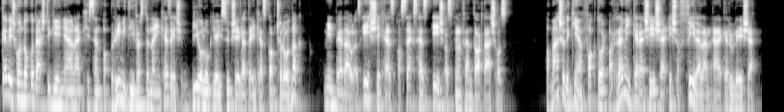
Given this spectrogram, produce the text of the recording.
Kevés gondolkodást igényelnek, hiszen a primitív ösztöneinkhez és biológiai szükségleteinkhez kapcsolódnak, mint például az éjséghez, a szexhez és az önfenntartáshoz. A második ilyen faktor a remény keresése és a félelem elkerülése.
